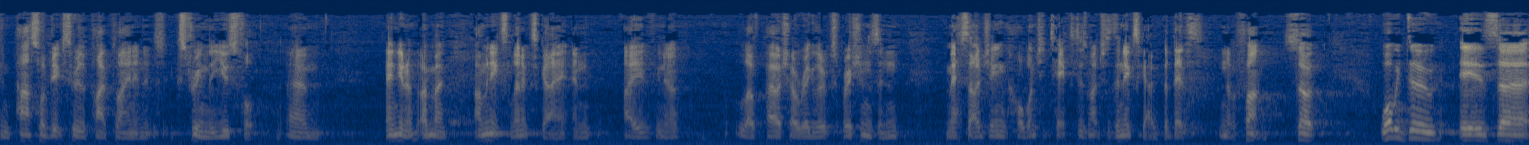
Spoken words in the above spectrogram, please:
can pass objects through the pipeline, and it's extremely useful. Um, and you know, I'm, a, I'm an ex-Linux guy, and I you know love PowerShell regular expressions and massaging a whole bunch of text as much as the next guy, but that's no fun. So what we do is, uh,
